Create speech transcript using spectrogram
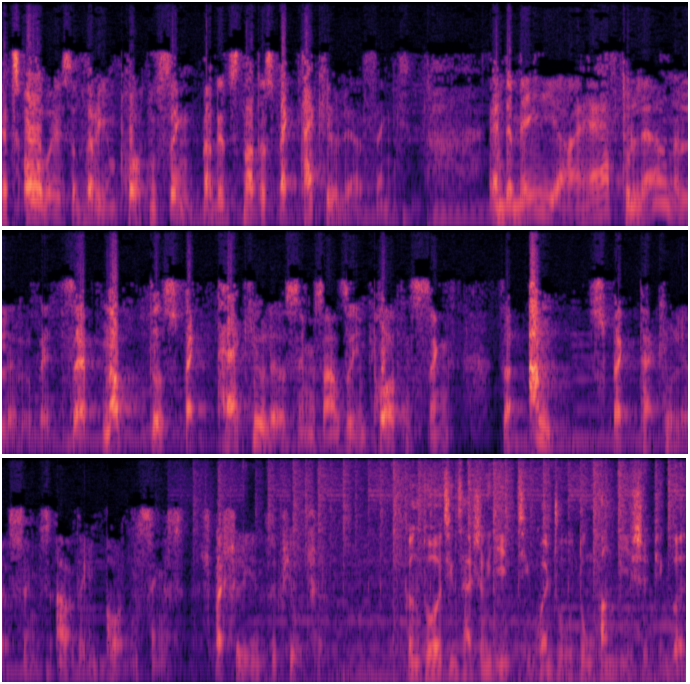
it's always a very important thing, but it's not a spectacular thing. And the media have to learn a little bit that not the spectacular things are the important things, the unspectacular things are the important things, especially in the future. 更多精彩声音，请关注东方历史评论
